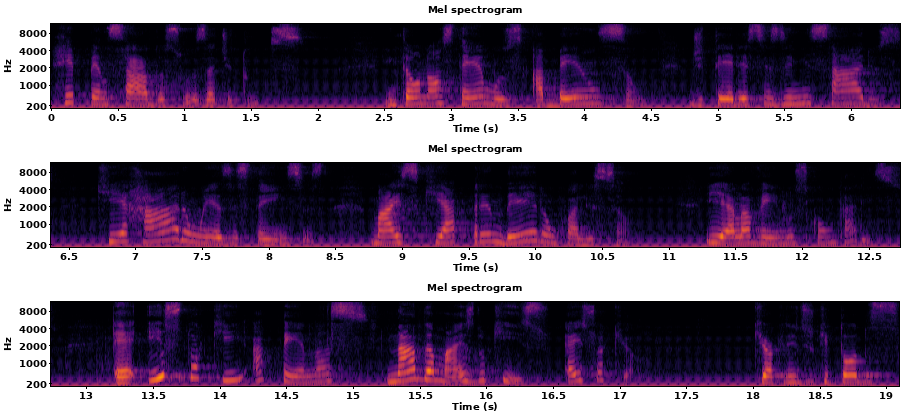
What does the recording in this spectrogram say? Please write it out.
repensado as suas atitudes. Então nós temos a bênção de ter esses emissários que erraram existências, mas que aprenderam com a lição. E ela vem nos contar isso. É isto aqui apenas, nada mais do que isso. É isso aqui, ó. Que eu acredito que todos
